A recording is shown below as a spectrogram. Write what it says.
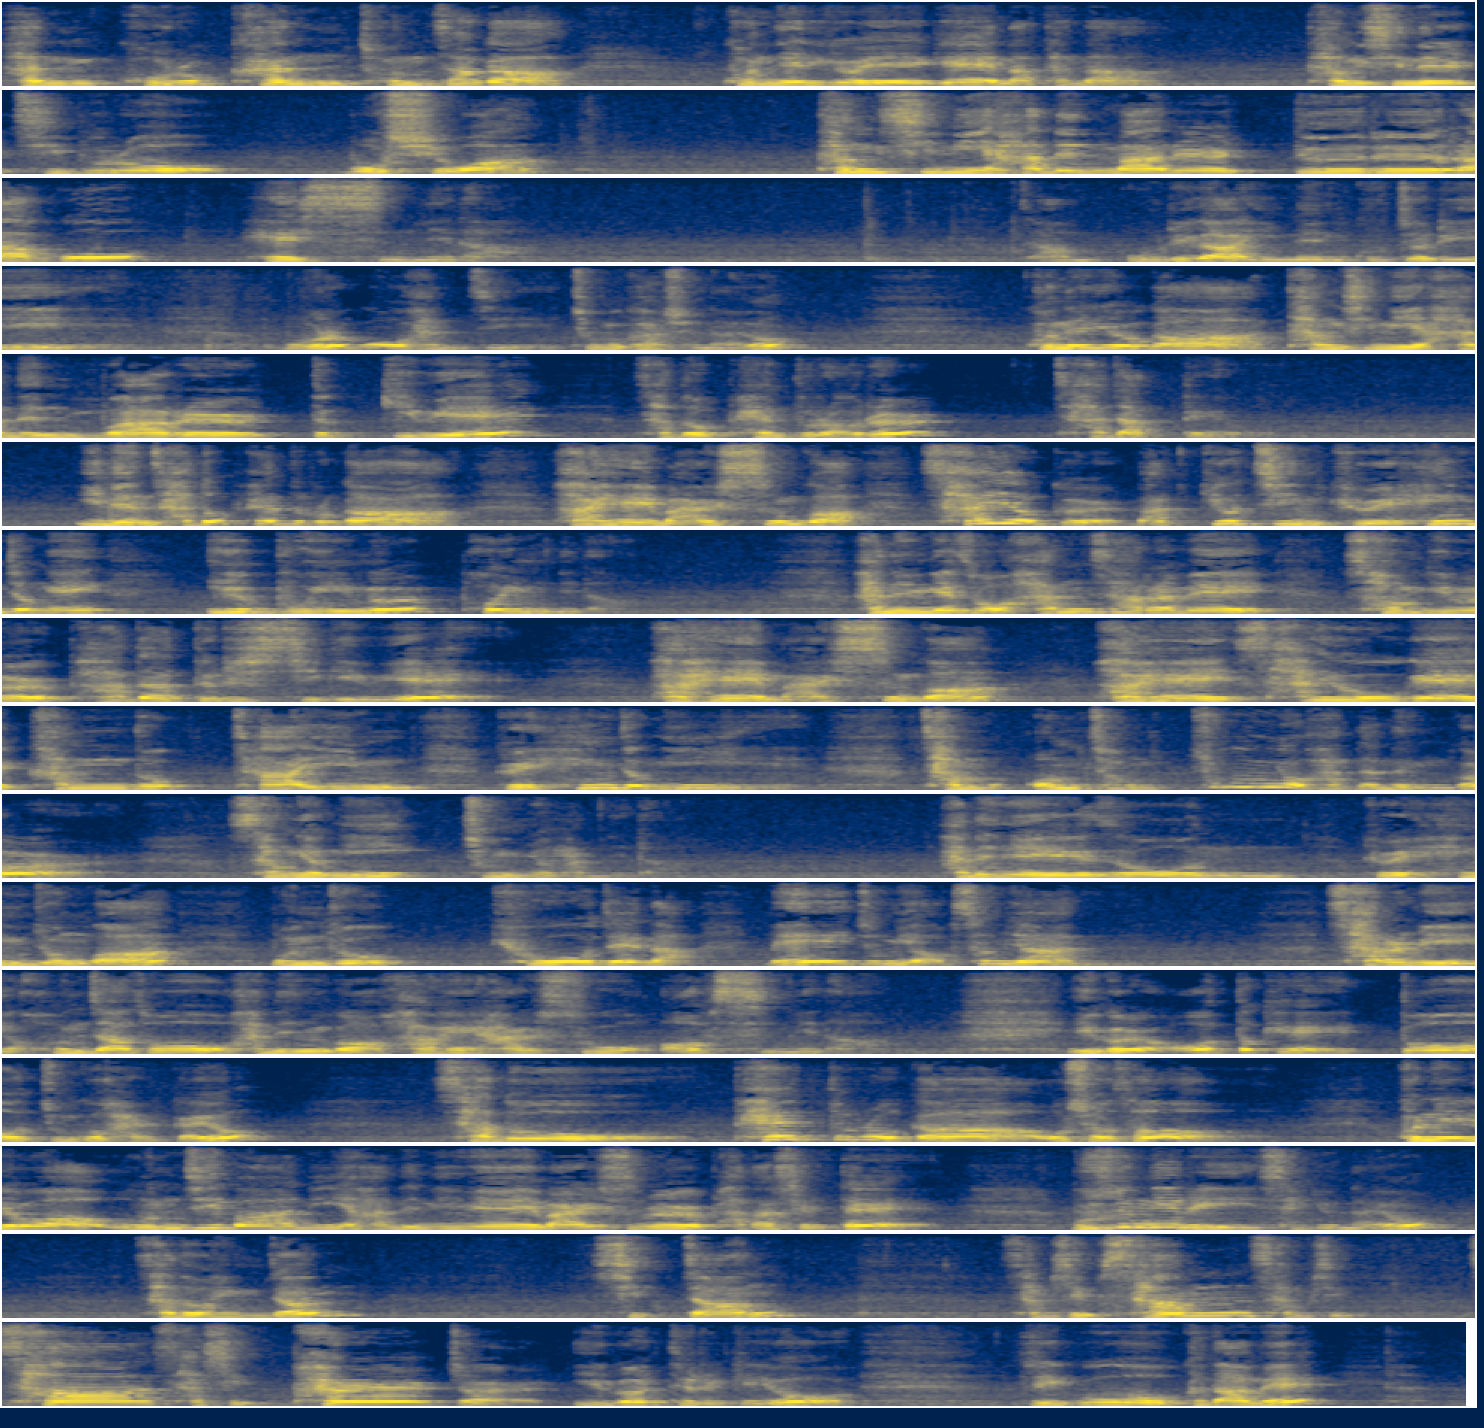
한 거룩한 전사가 고넬료에게 나타나 당신을 집으로 모시와 당신이 하는 말을 들으라고 했습니다. 자, 우리가 있는 구절이 뭐라고 한지 주목하시나요? 고넬료가 당신이 하는 말을 듣기 위해 사도 베드로를 찾았대요. 이는 사도 베드로가 화해의 말씀과 사역을 맡겨진 교회 행정의 일부임을 보입니다. 하느님께서 한 사람의 섬김을 받아들이시기 위해 화해의 말씀과 화해의 사역의 감독자인 교회 행정이 참 엄청 중요하다는 걸 성경이 증명합니다. 하느님에게서 온 교회 행정과 먼저 교제나 매점이 없으면 사람이 혼자서 하느님과 화해할 수 없습니다. 이걸 어떻게 또 증거할까요? 사도 페드로가 오셔서 코넬료와 온 집안이 하느님의 말씀을 받았을 때 무슨 일이 생겼나요? 사도행전 10장 33, 34, 48절 이걸 들을게요. 그리고 그 다음에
